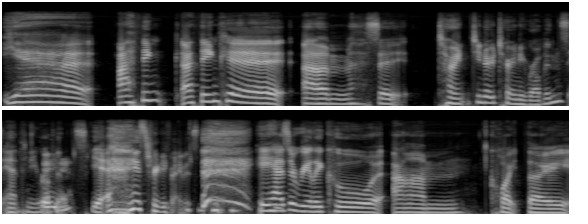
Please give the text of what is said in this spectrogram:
Yeah, I think I think uh, um so Tony, do you know Tony Robbins, Anthony Robbins? Yeah, yeah he's pretty famous. he has a really cool um quote though,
